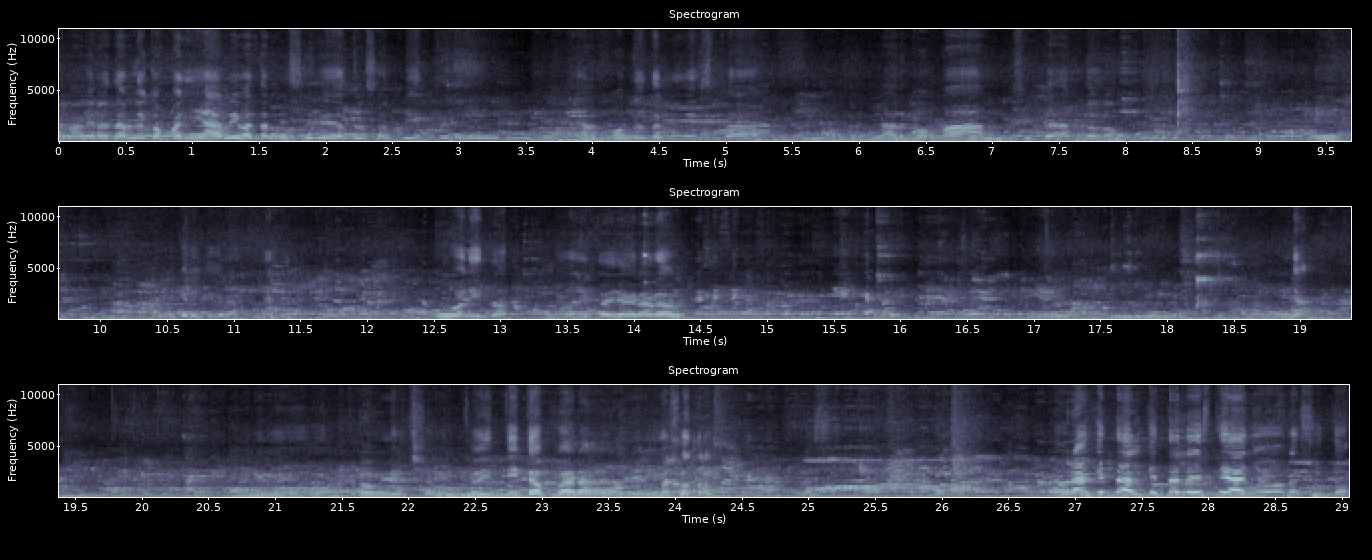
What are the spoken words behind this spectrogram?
Agradable compañía. Arriba también se ve otros ambientes. Al fondo también está Larcomar visitándolo. Y no quieren que. Muy bonito, muy bonito y agradable. Ya. Mm, provecho, toditito para nosotros. Abraham, ¿qué tal? ¿Qué tal este año, Abracito?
